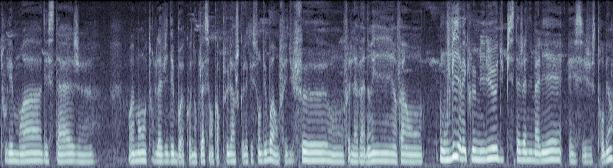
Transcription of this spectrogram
tous les mois, des stages. Vraiment autour de la vie des bois. Quoi. Donc là, c'est encore plus large que la question du bois. On fait du feu, on fait de la vannerie, enfin, on, on vit avec le milieu du pistage animalier et c'est juste trop bien.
